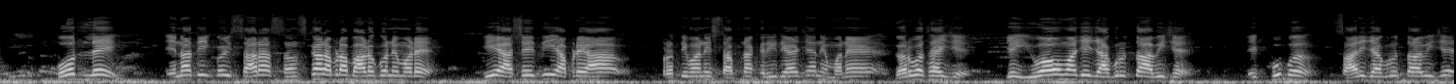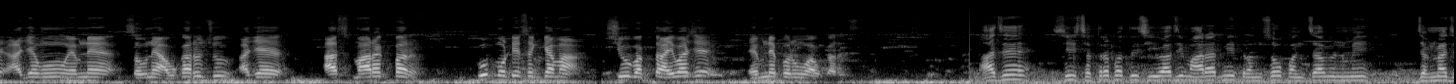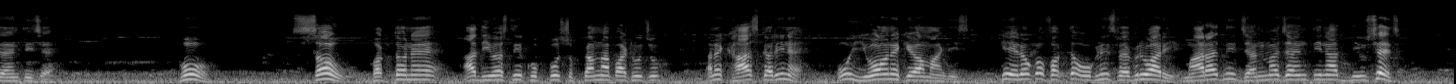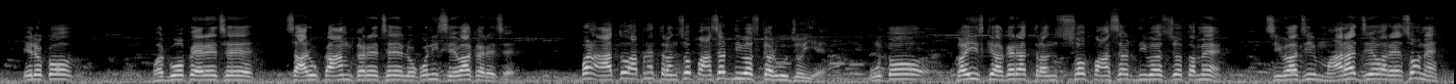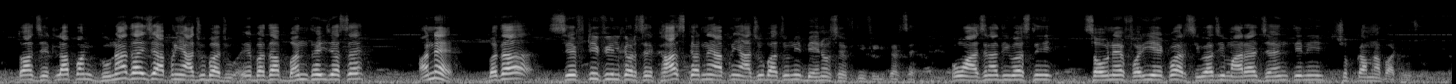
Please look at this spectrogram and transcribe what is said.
બોધ લે, એનાથી કોઈ સારા સંસ્કાર આપણા બાળકોને મળે, એ આશયથી આપણે આ પ્રતિમાની સ્થાપના કરી રહ્યા છીએ અને મને ગર્વ થાય છે, જે યુવાઓમાં જે જાગૃતતા આવી છે. એ ખૂબ સારી જાગૃતતા આવી છે. આજે હું એમને સૌને આવકારું છું. આજે આ સ્મારક પર ખૂબ મોટી સંખ્યામાં શિવભક્તો આવ્યા છે. એમને પણ હું આવકારું છું. આજે શ્રી છત્રપતિ શિવાજી મહારાજની ત્રણસો પંચાવનમી જન્મ જયંતિ છે. હું સૌ ભક્તોને આ દિવસની ખૂબ ખૂબ શુભકામના પાઠવું છું અને ખાસ કરીને હું યુવાઓને કહેવા માંગીશ. કે એ લોકો ફક્ત ઓગણીસ ફેબ્રુઆરી મહારાજની જન્મ જયંતિના દિવસે જ એ લોકો ભગવો પહેરે છે, સારું કામ કરે છે, લોકોની સેવા કરે છે. પણ આ તો આપણે ત્રણસો પાસઠ દિવસ કરવું જોઈએ. હું તો કહીશ કે અગર આ ત્રણસો પાસઠ દિવસ જો તમે શિવાજી મહારાજ જેવા રહેશો ને, તો આ જેટલા પણ ગુના થાય છે આપણી આજુબાજુ, એ બધા બંધ થઈ જશે અને બધા સેફટી ફીલ કરશે. ખાસ કરીને આપણી આજુબાજુની બહેનો સેફટી ફીલ કરશે. હું આજના દિવસની સૌને ફરી એકવાર શિવાજી મહારાજ જયંતિની શુભકામના પાઠવું છું.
